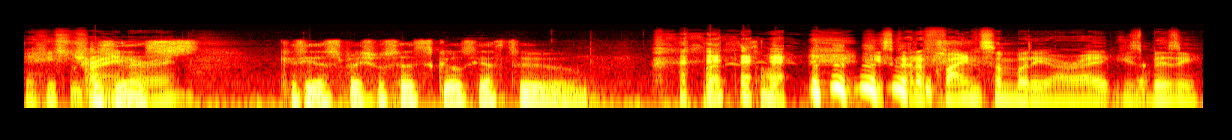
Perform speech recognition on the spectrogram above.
Yeah, he's Because he trying, has, because he has special set skills. He has to practice on. He's got to find somebody, alright? He's busy.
